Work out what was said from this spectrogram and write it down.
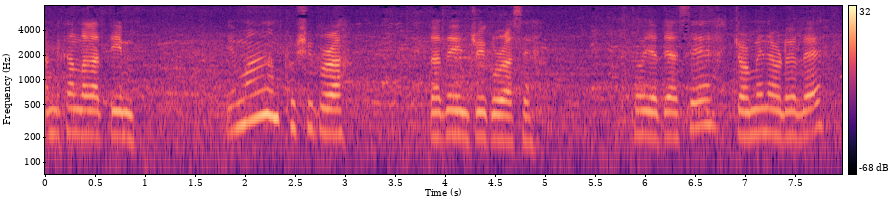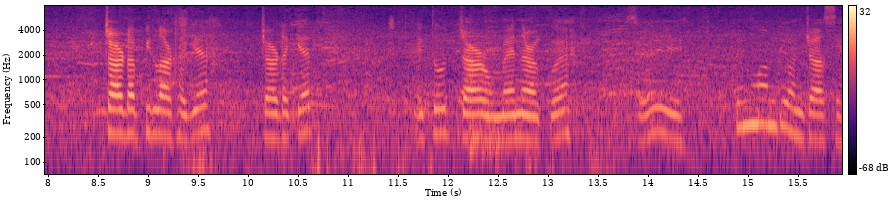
আমি খান লগা টিম ইমান খুচিৰ পৰা তাতে এনজয় কৰা আছে। তো ইয়াতে আছে জাৰ্মেনৰ হ'লে চাৰটা পিলাৰ থাকে চাৰটা গেট এইটো জাৰ্মেনাৰ কয়। কিমান দি অঞ্চা আছে।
